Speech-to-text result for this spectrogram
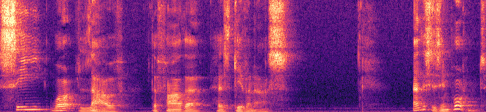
See what love the Father has given us. And this is important.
